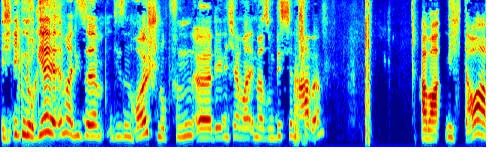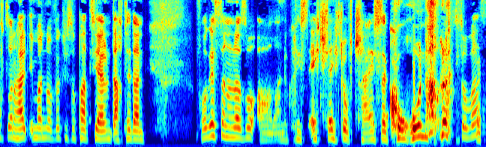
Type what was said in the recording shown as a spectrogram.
Ich ignoriere ja immer diese, diesen Heuschnupfen, äh, den ich ja mal immer so ein bisschen habe. Aber nicht dauerhaft, sondern halt immer nur wirklich so partiell und dachte dann vorgestern oder so, oh Mann, du kriegst echt schlecht Luft, scheiße, Corona oder sowas.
